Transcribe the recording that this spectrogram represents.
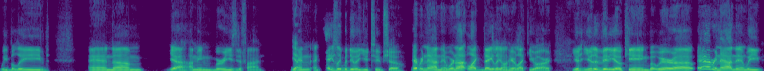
we believed. And um, yeah, I mean, we're easy to find. Yeah. And occasionally we do a YouTube show every now and then. We're not like daily on here like you are. You're, you're the video king, but we're uh, every now and then we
